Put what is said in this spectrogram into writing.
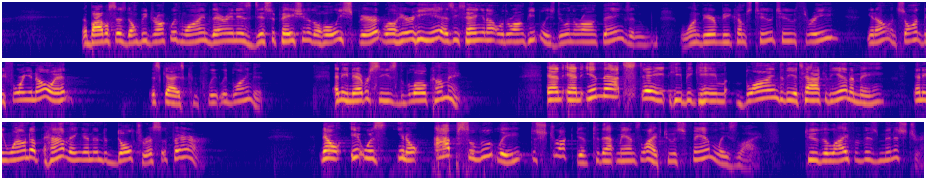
The Bible says don't be drunk with wine. Therein is dissipation of the Holy Spirit. Well, here he is. He's hanging out with the wrong people. He's doing the wrong things. And one beer becomes two, two, three, you know, and so on. Before you know it, this guy is completely blinded. And he never sees the blow coming. And, and in that state, he became blind to the attack of the enemy, and he wound up having an adulterous affair. Now, it was, you know, absolutely destructive to that man's life, to his family's life, to the life of his ministry.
